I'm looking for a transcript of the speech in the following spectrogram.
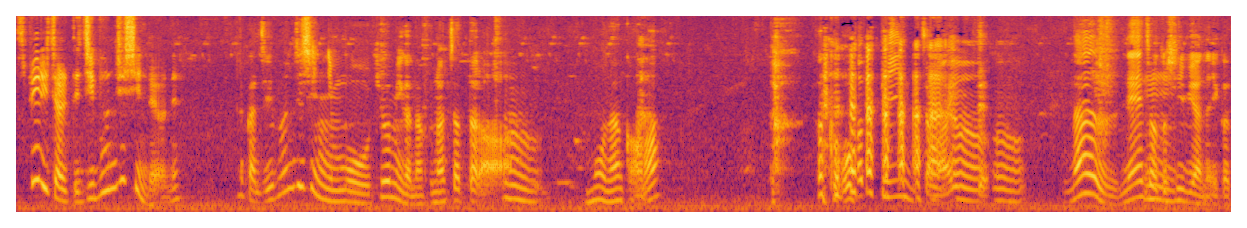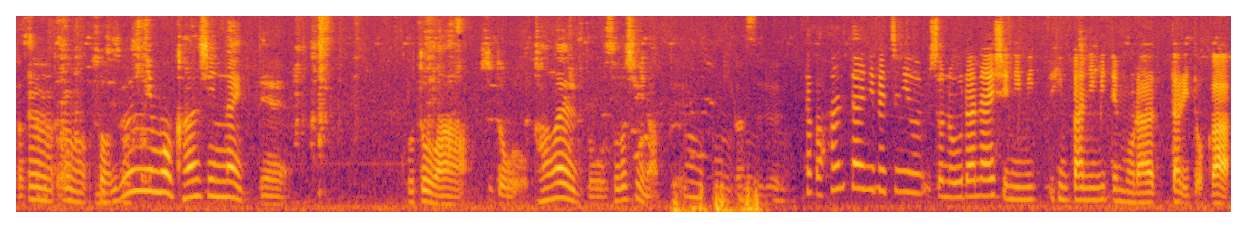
スピリチュアルって自分自身だよね。なんか自分自身にもう興味がなくなっちゃったら、うん。もうなんかあら？なんか終わっていいんじゃない？ってうんうんなるね。ちょっとシビアな言い方すると。自分にもう関心ないってことは、ちょっと考えると恐ろしいなって。うんうん気がするだから反対に別にその占い師にみ頻繁に見てもらったりとか、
